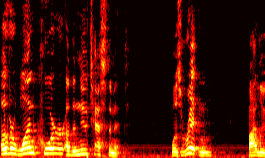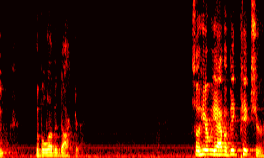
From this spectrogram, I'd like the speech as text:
Over one quarter of the New Testament was written by Luke, the beloved doctor. So here we have a big picture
